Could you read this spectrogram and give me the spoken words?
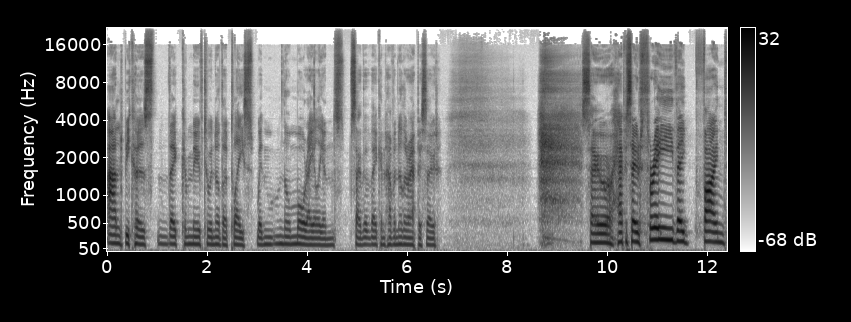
and because they can move to another place with no more aliens so that they can have another episode. So, episode three, they find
